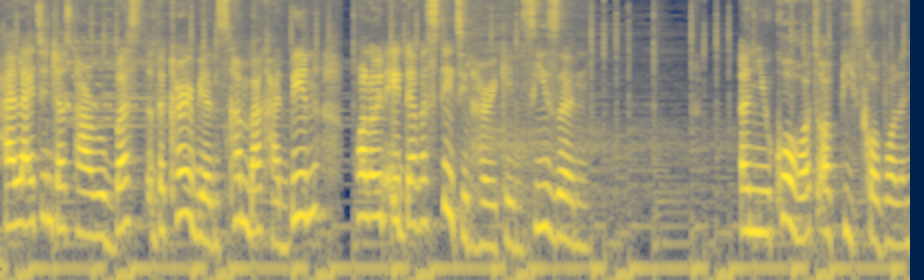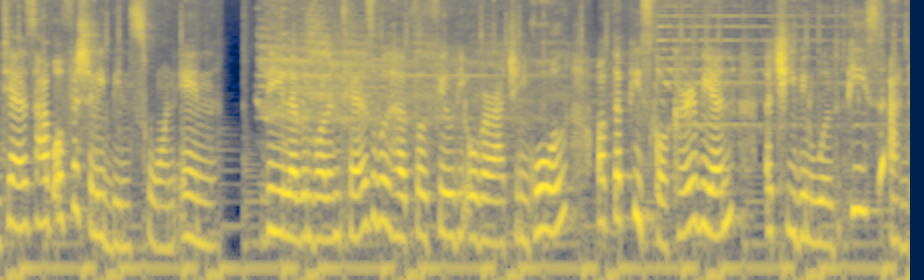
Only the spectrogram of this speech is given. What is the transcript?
highlighting just how robust the Caribbean's comeback had been following a devastating hurricane season. A new cohort of Peace Corps volunteers have officially been sworn in. The 11 volunteers will help fulfill the overarching goal of the Peace Corps Caribbean, achieving world peace and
